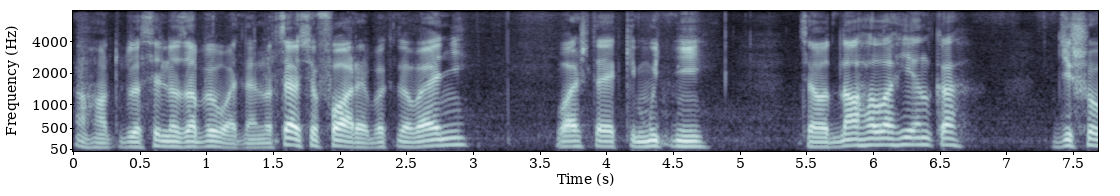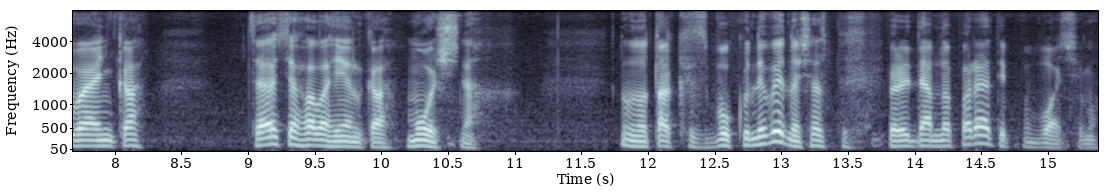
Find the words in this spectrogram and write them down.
Ага, тут буде сильно забивати, наверное. Це все фари обикновенні. Бачите, які мутні. Це одна галагенка, дішовенька. Це ось галагенка мощна. Ну, воно так збоку не видно. Зараз перейдемо наперед і побачимо.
